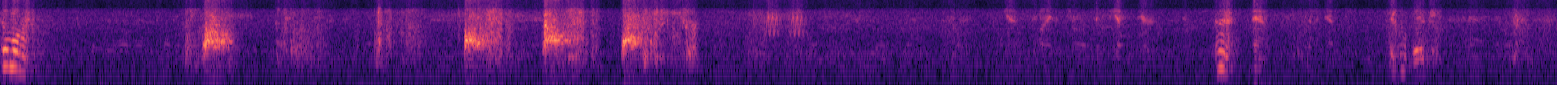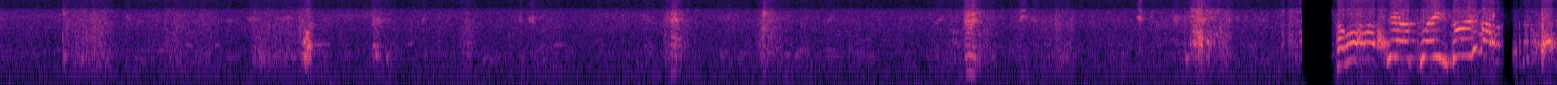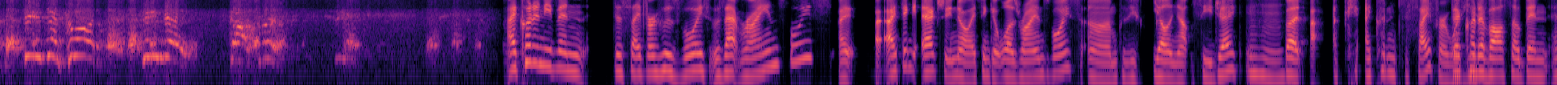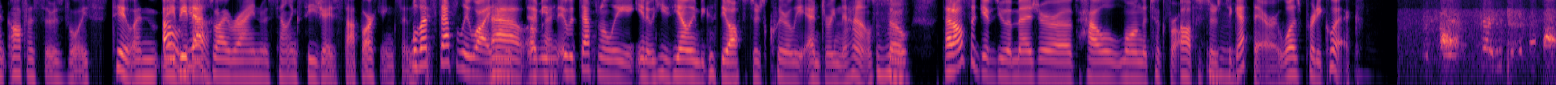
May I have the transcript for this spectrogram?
Come on. Come on up here, please. Hurry up. CJ, come on. CJ. Stop. I couldn't even decipher whose voice was that Ryan's voice? I I think actually no, I think it was Ryan's voice um because he's yelling out CJ, Mm-hmm. but I couldn't decipher what There could have also been an officer's voice too, and Oh, maybe yeah. that's why Ryan was telling CJ to stop barking. So Well, that's definitely why he was. Oh, I mean, it was definitely, you know, he's yelling because the officer's clearly entering the house. Mm-hmm. So that also gives you a measure of how long it took for officers Mm-hmm. to get there. It was pretty quick.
